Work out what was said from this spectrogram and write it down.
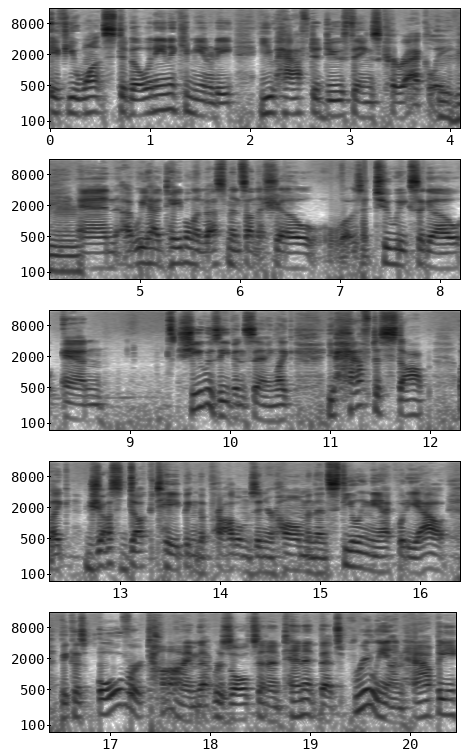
if you want stability in a community, you have to do things correctly. Mm-hmm. And uh, we had Table Investments on the show. What was it? Two weeks ago, and she was even saying like you have to stop like just duct taping the problems in your home and then stealing the equity out because over time that results in a tenant that's really unhappy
